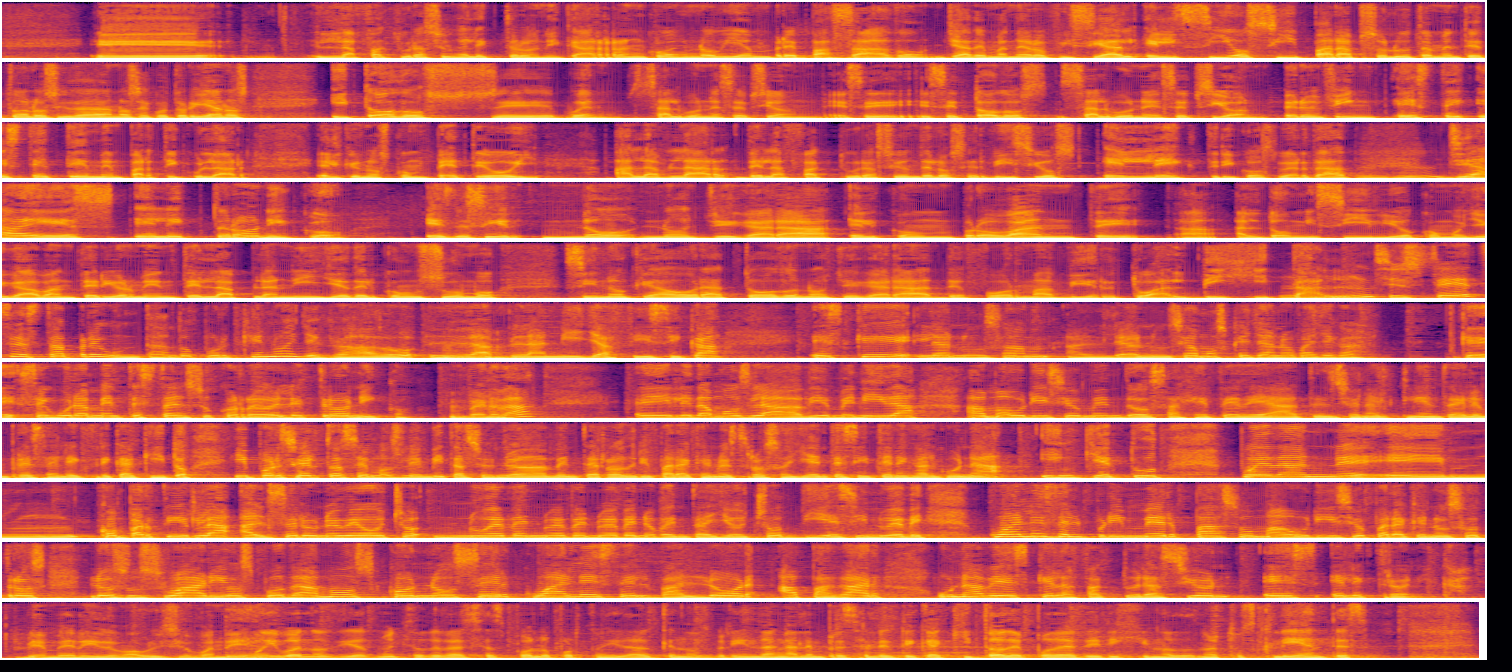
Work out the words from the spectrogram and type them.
eh, la facturación electrónica. Arrancó en noviembre pasado, ya de manera oficial, el sí o sí para absolutamente todos los ciudadanos ecuatorianos y todos, eh, bueno, salvo una excepción, ese, ese todos salvo una excepción. Pero en fin, este, este tema en particular, el que nos compete hoy, al hablar de la facturación de los servicios eléctricos, ¿verdad? Ya es electrónico. Es decir, no nos llegará el comprobante ¿ah? al domicilio como llegaba anteriormente la planilla del consumo, sino que ahora todo nos llegará de forma virtual, digital. Si usted se está preguntando por qué no ha llegado la planilla física, es que le, le anunciamos que ya no va a llegar, que seguramente está en su correo electrónico, ¿verdad? Eh, le damos la bienvenida a Mauricio Mendoza, jefe de atención al cliente de la empresa eléctrica Quito. Y por cierto, hacemos la invitación nuevamente, Rodri, para que nuestros oyentes, si tienen alguna inquietud, puedan eh, em, compartirla al 098-999-9819. ¿Cuál es el primer paso, Mauricio, para que nosotros, los usuarios, podamos conocer cuál es el valor a pagar una vez que la facturación es electrónica? Bienvenido, Mauricio. Buen día. Muy buenos días. Muchas gracias por la oportunidad que nos brindan a la empresa eléctrica Quito de poder dirigirnos a nuestros clientes.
